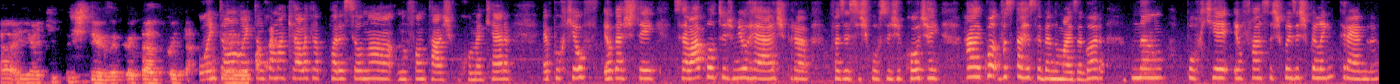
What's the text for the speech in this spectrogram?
Ai, ai, que tristeza. Coitado, coitado. Ou então, ou então como aquela que apareceu na, no Fantástico, como é que era? É porque eu, eu gastei, sei lá, quantos mil reais para fazer esses cursos de coach. Aí, ah, qu- você está recebendo mais agora? Não, porque eu faço as coisas pela entrega.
